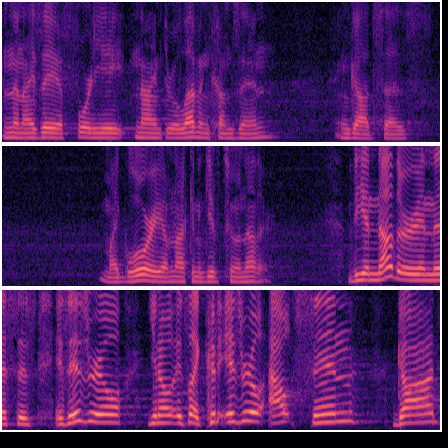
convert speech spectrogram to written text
And then Isaiah 48, 9 through 11 comes in, and God says, My glory I'm not going to give to another. The another in this is, is Israel, you know, it's like, could Israel out sin God?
